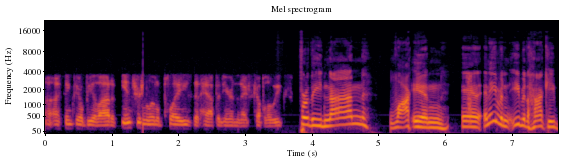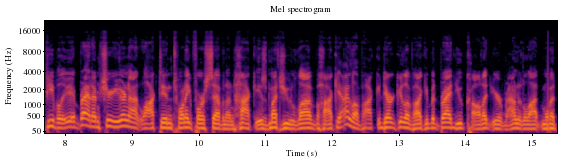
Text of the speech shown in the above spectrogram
uh, I think there'll be a lot of interesting little plays that happen here in the next couple of weeks. for the non lock in and, and even even hockey people brad i'm sure you're not locked in 24-7 on hockey as much. You love hockey. I love hockey. Derek you love hockey but brad you call it. You're around it a lot more but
